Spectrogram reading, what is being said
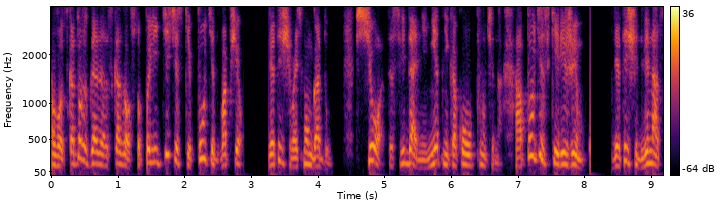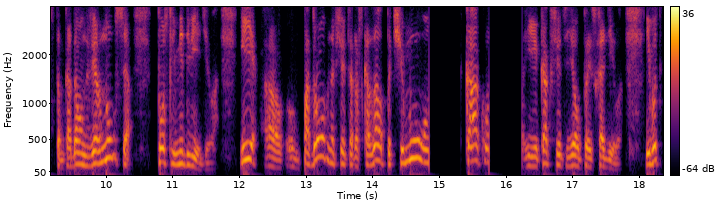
Вот, в которой ска- сказал, что политически Путин вообще 2008 году. Все, до свидания, нет никакого Путина. А путинский режим в 2012, когда он вернулся после Медведева. И э, подробно все это рассказал, почему он, как он и как все это дело происходило. И вот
